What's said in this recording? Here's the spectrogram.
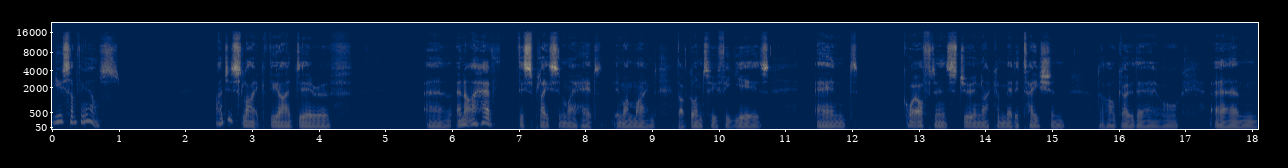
use something else. I just like the idea of uh, and I have this place in my head, in my mind, that I've gone to for years. And quite often it's during like a meditation that I'll go there or. Um,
